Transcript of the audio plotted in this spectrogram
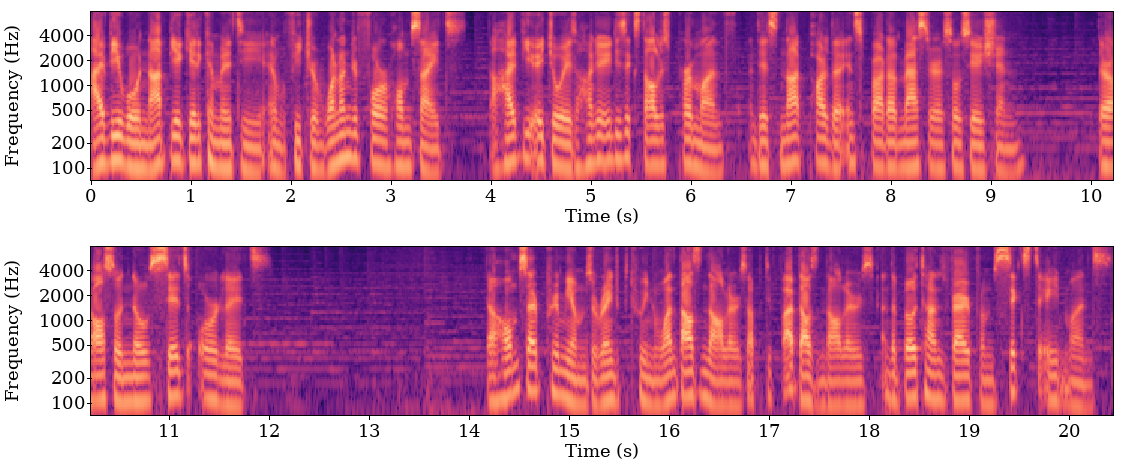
Highview will not be a gated community and will feature 104 home sites. The Highview HOA is $186 per month and is not part of the Inspirada Master Association. There are also no SIDS or LIDs. The homesite premiums range between $1,000 up to $5,000 and the build times vary from 6 to 8 months.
